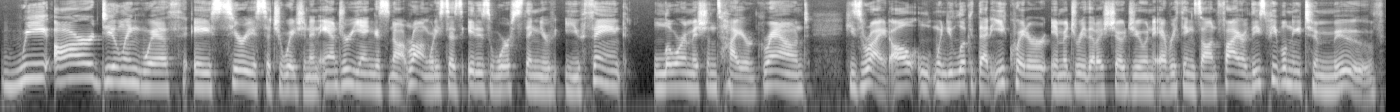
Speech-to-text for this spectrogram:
we are dealing with a serious situation, and Andrew Yang is not wrong when he says it is worse than you you think lower emissions, higher ground. He's right. All when you look at that equator imagery that I showed you and everything's on fire, these people need to move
